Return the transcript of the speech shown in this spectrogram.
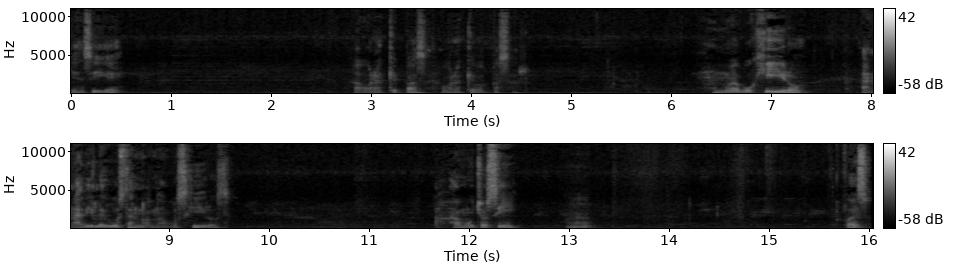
¿Quién sigue? Ahora qué pasa? Ahora qué va a pasar? Un nuevo giro. A nadie le gustan los nuevos giros. A muchos sí. Ajá. Fue eso.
